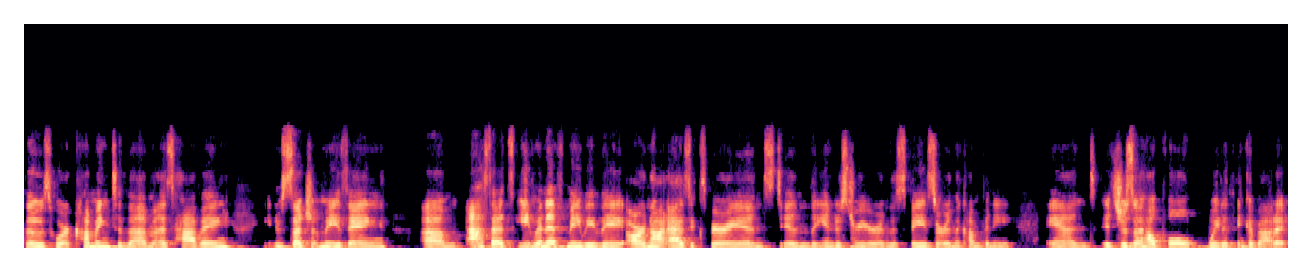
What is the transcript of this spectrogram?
those who are coming to them as having you know such amazing um, assets, even if maybe they are not as experienced in the industry or in the space or in the company. And it's just a helpful way to think about it.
